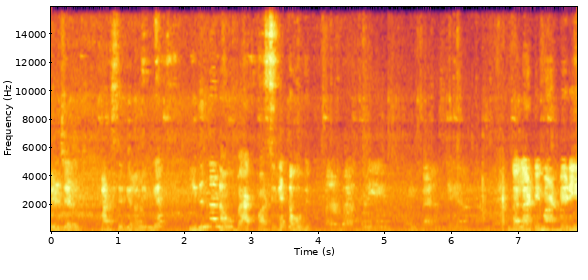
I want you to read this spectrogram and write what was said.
ಹೆಡ್ಜಲ್ಲಿ ಕಾಣಿಸ್ತಿದೆಯಲ್ಲ ನಿಮಗೆ? ಇದನ್ನ ನಾವು ಬ್ಯಾಕ್ ಪಾರ್ಟಿಗೆ ತಗೋಬೇಕು. ಗಲಾಟೆ ಮಾಡಬೇಡಿ.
